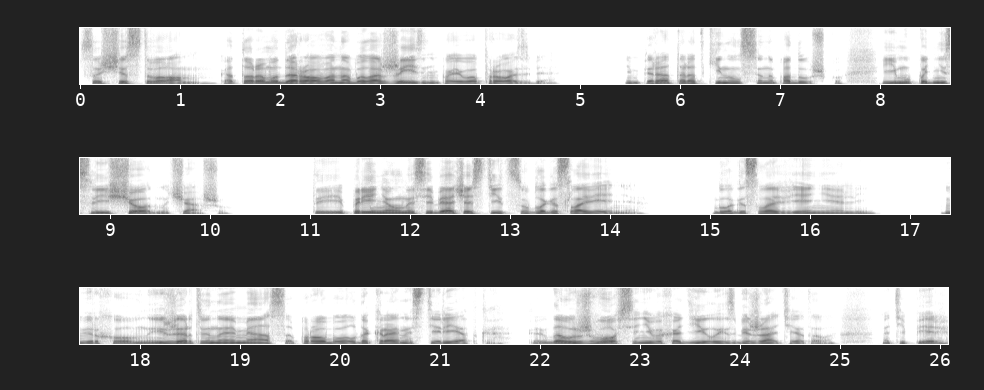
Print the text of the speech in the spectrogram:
Существом, которому дарована была жизнь по его просьбе. Император откинулся на подушку, и ему поднесли еще одну чашу. Ты принял на себя частицу благословения. Благословение ли? Верховный жертвенное мясо пробовал до крайности редко, когда уж вовсе не выходило избежать этого, а теперь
